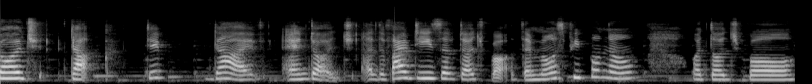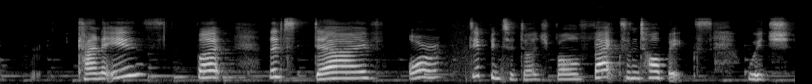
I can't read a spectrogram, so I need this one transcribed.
Dodge, duck, dip, dive, and dodge are the five D's of dodgeball that most people know what dodgeball kinda is, but let's dive or dip into dodgeball facts and topics, which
